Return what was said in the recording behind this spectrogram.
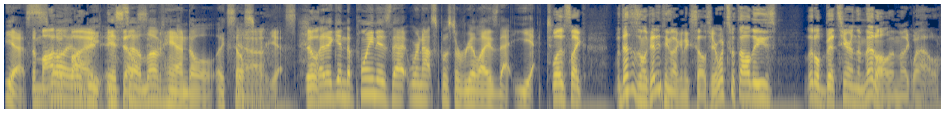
Yes, The Well, it'll modified be- it's a love handle Excelsior. Yeah. Yes, They'll- but again, the point is that we're not supposed to realize that yet. Well, it's like well, that doesn't look anything like an Excelsior. What's with all these little bits here in the middle? And like, wow,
